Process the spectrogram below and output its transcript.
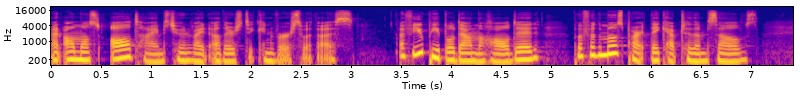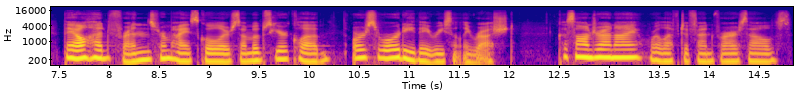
at almost all times to invite others to converse with us. A few people down the hall did, but for the most part, they kept to themselves. They all had friends from high school or some obscure club or sorority they recently rushed. Cassandra and I were left to fend for ourselves.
